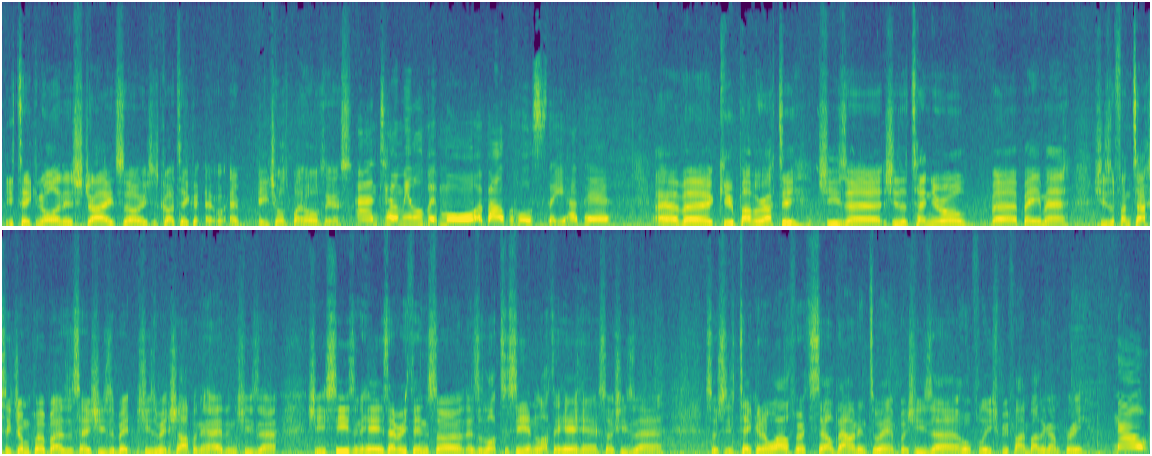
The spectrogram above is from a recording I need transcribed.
he's taking it all in his stride. So he's just got to take each horse by horse, I guess. And tell me a little bit more about the horses that you have here. I have uh, Q Pavarotti. She's a she's a ten year old uh, bay mare. She's a fantastic jumper, but as I say, she's a bit she's a bit sharp on the head, and she's uh, she sees and hears everything. So there's a lot to see and a lot to hear here. So she's uh, so she's taken a while for her to settle down into it, but she's uh, hopefully she'll be fine by the Grand Prix. Now,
